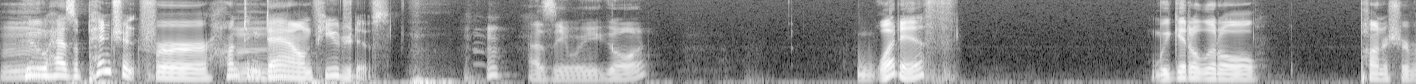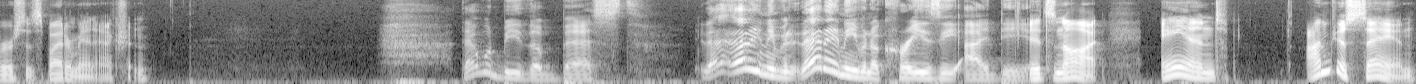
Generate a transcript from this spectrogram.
who has a penchant for hunting Mm. down fugitives. I see where you're going. What if we get a little Punisher versus Spider-Man action? That would be the best. That, that ain't even that ain't even a crazy idea. It's not. And I'm just saying,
